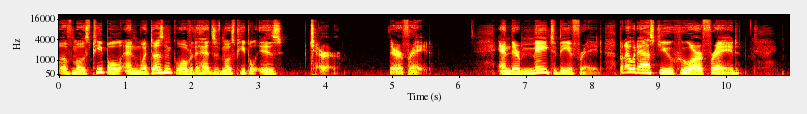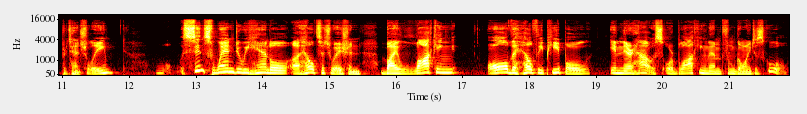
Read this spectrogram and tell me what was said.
of most people. And what doesn't go over the heads of most people is terror. They're afraid. And they're made to be afraid. But i would ask you who are afraid potentially, since when do we handle a health situation by locking all the healthy people in their house or blocking them from going to school?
